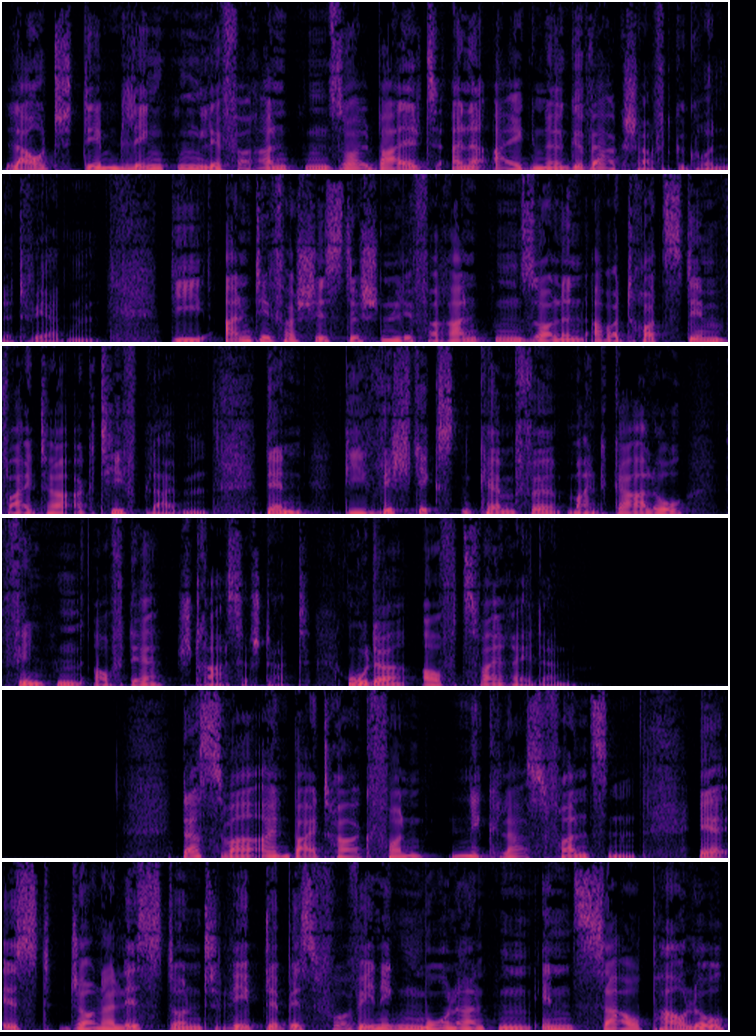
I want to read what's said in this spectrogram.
Laut dem linken Lieferanten soll bald eine eigene Gewerkschaft gegründet werden. Die antifaschistischen Lieferanten sollen aber trotzdem weiter aktiv bleiben. Denn die wichtigsten Kämpfe, meint Galo, finden auf der Straße statt. Oder auf zwei Rädern. Das war ein Beitrag von Niklas Franzen. Er ist Journalist und lebte bis vor wenigen Monaten in Sao Paulo,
